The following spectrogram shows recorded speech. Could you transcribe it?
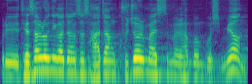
우리 데살로니가전서 4장 9절 말씀을 한번 보시면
